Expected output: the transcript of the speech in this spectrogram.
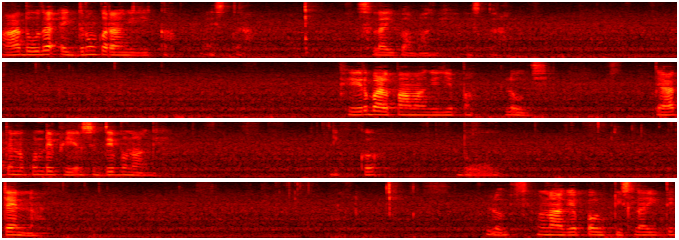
ਆ ਦੋ ਦਾ ਇਧਰੋਂ ਕਰਾਂਗੇ ਜੀ ਇੱਕ, ਇਸ ਤਰ੍ਹਾਂ। ਸਲਾਈ ਪਾਵਾਂਗੇ ਇਸ ਤਰ੍ਹਾਂ। ਫੇਰ ਬਲ ਪਾਵਾਂਗੇ ਜੀ ਆਪਾਂ। ਲਓ ਜੀ। ਤੇ ਆ ਤਿੰਨ ਕੁੰਡੇ ਫੇਰ ਸਿੱਧੇ ਬੁਣਾਂਗੇ। ਇੱਕ, ਦੋ ਤਿੰਨ। ਲਓ ਹੁਣ ਆ ਗਿਆ ਆਪਾਂ ਉਲਟੀ ਸਲਾਈ ਤੇ।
